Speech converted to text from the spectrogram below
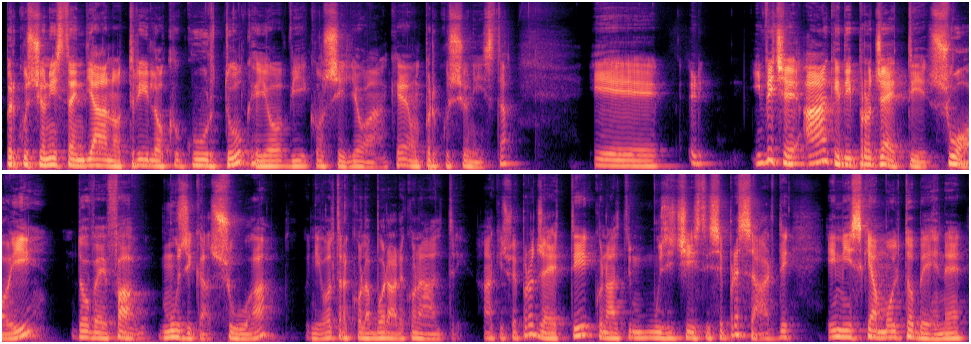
percussionista indiano Trilok Gurtu, che io vi consiglio anche, è un percussionista. E invece ha anche dei progetti suoi dove fa musica sua, quindi oltre a collaborare con altri, anche i suoi progetti con altri musicisti sempre sardi e mischia molto bene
